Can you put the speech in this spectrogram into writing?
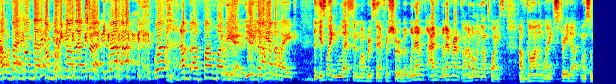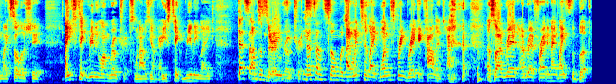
I'm back on that. I'm back on that track. well, I, I found my Yeah, you're, you're getting like it's like less than one percent for sure. But whenever I've whenever I've gone, I've only gone twice. I've gone and like straight up on some like solo shit. I used to take really long road trips when I was younger. I used to take really like That sounds absurd amazing. road trips. That sounds so much. I fun. went to like one spring break in college. so I read I read Friday Night Lights the book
